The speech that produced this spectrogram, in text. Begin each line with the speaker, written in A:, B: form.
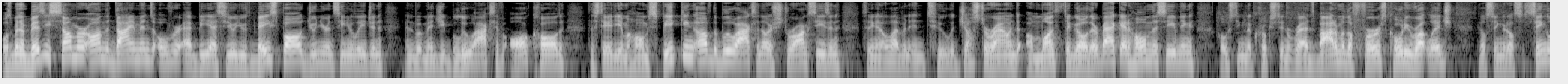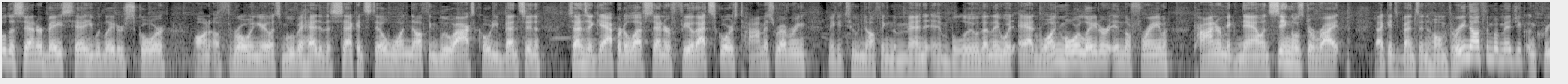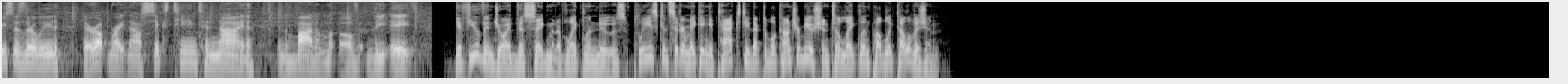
A: Well, it's been a busy summer on the Diamonds over at BSU Youth Baseball, Junior and Senior Legion, and the Bemidji Blue Ox have all called the stadium home. Speaking of the Blue Ox, another strong season, sitting at 11 and 2 with just around a month to go. They're back at home this evening, hosting the Crookston Reds. Bottom of the first, Cody Rutledge. He'll single, single to center base hit. He would later score on a throwing error. Let's move ahead to the second. Still 1-0 Blue Ox. Cody Benson Sends a gapper to left center field. That scores Thomas Revering. Make it 2-0 the men in blue. Then they would add one more later in the frame. Connor McNallen singles to right. That gets Benson home. 3-0 Bemidji increases their lead. They're up right now 16 to 9 in the bottom of the eighth.
B: If you've enjoyed this segment of Lakeland News, please consider making a tax-deductible contribution to Lakeland Public Television.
